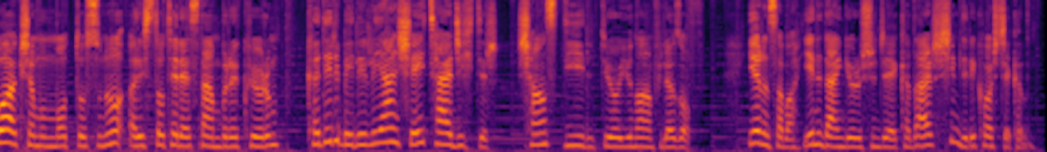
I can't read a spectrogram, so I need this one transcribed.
bu akşamın mottosunu Aristoteles'ten bırakıyorum. Kaderi belirleyen şey tercihtir, şans değil diyor Yunan filozof. Yarın sabah yeniden görüşünceye kadar şimdilik hoşçakalın.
